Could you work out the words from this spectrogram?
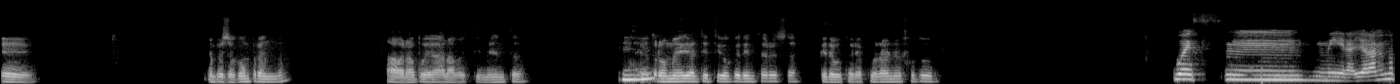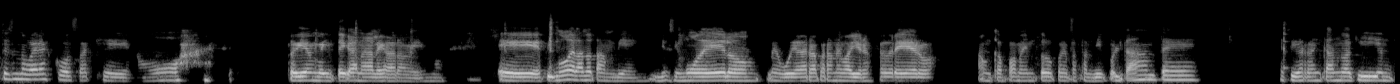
Eh, empezó comprendo, ahora pues a la vestimenta. ¿Hay otro medio artístico que te interesa, que te gustaría explorar en el futuro? Pues mm, mira, yo ahora mismo estoy haciendo varias cosas que no, Estoy en 20 canales ahora mismo. Eh, estoy modelando también. Yo soy modelo, me voy ahora para Nueva York en febrero a un campamento pues, bastante importante. Estoy arrancando aquí en,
